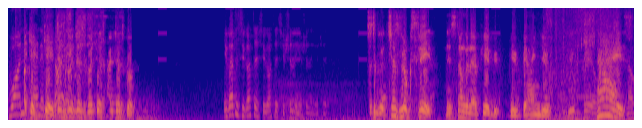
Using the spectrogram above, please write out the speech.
One Okay, enemy okay, just go, just go, just go, just go. You got this, you got this, you got this. You're shooting, you're shooting, you're shooting. Just go, just look straight. It's not gonna appear be, be behind you. You failed. Nice. Now.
